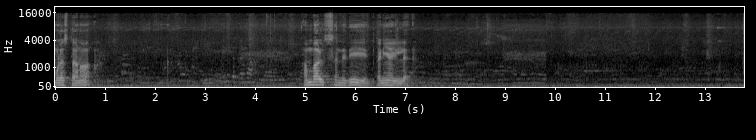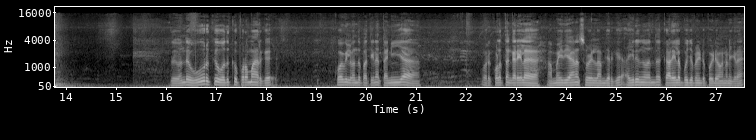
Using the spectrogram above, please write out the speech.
மூலஸ்தானம் அம்பாள் சன்னதி தனியாக இல்லை. இது வந்து ஊருக்கு ஒதுக்குப்புறமாக இருக்குது கோவில் வந்து பார்த்திங்கன்னா தனியாக ஒரு குளத்தங்கரையில் அமைதியான சூழல் அமைஞ்சிருக்கு. ஐயருங்க வந்து காலையில் பூஜை பண்ணிட்டு போயிடுவாங்கன்னு நினைக்கிறேன்.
